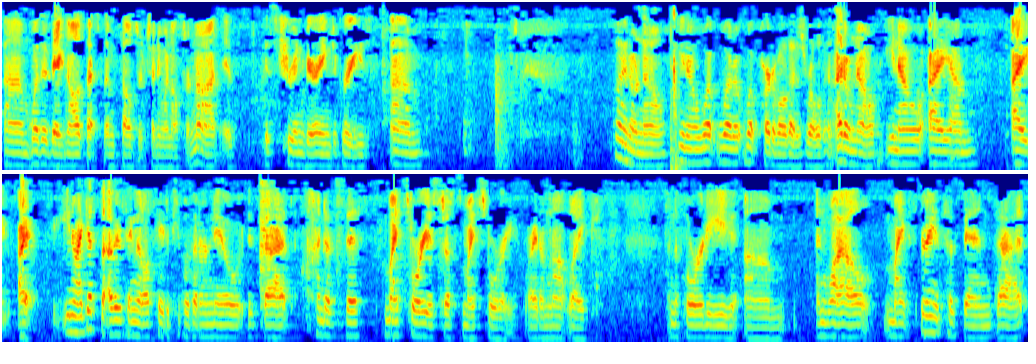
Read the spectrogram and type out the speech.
Um, whether they acknowledge that to themselves or to anyone else or not is is true in varying degrees. Um, I don't know. You know what what what part of all that is relevant? I don't know. You know, I um I I you know, I guess the other thing that I'll say to people that are new is that kind of this my story is just my story, right? I'm not like an authority um and while my experience has been that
